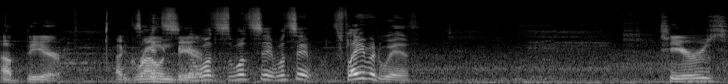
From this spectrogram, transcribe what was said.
A beer, a it's, grown it's, beer. What's what's it? What's it flavored with? Tears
